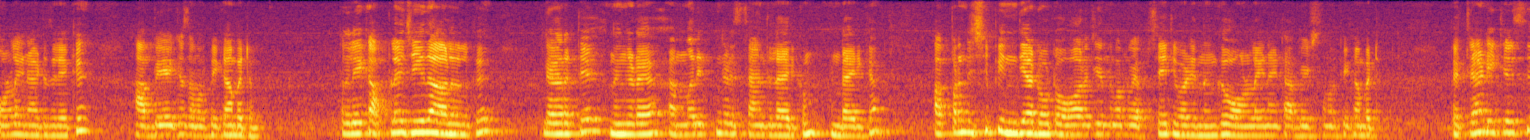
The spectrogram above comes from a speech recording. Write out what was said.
ഓൺലൈനായിട്ട് ഇതിലേക്ക് അപേക്ഷ സമർപ്പിക്കാൻ പറ്റും. അപ്പോൾ ഇതിലേക്ക് അപ്ലൈ ചെയ്ത ആളുകൾക്ക് ഡയറക്റ്റ് നിങ്ങളുടെ മെറിറ്റിന്റെ അടിസ്ഥാനത്തിലായിരിക്കും ഉണ്ടായിരിക്കാം. അപ്രന്റിഷിപ്പ് India dot O R G എന്ന് പറഞ്ഞ വെബ്സൈറ്റ് വഴി നിങ്ങൾക്ക് ഓൺലൈനായിട്ട് അപേക്ഷ സമർപ്പിക്കാൻ പറ്റും. അപ്പോൾ എത്രയാണ് ഡീറ്റെയിൽസ്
